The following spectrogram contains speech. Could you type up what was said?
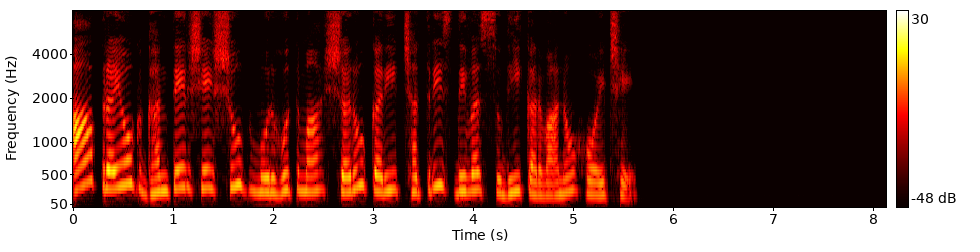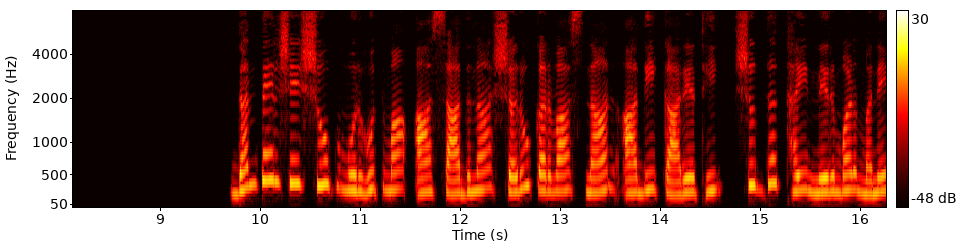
આ પ્રયોગ ઘંતેરશે શુભ મુહૂર્તમાં શરૂ કરી છત્રીસ દિવસ સુધી કરવાનો હોય છે. ધનતેરસે શુભ મુહૂર્તમાં આ સાધના શરૂ કરવા સ્નાન આદિ કાર્યથી શુદ્ધ થઈ નિર્મળ મને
